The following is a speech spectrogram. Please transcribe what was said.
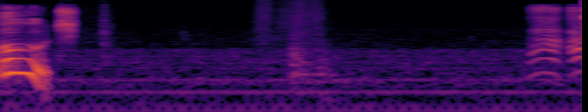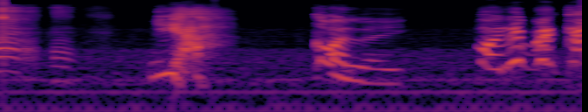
Ouch! Ja, kolej! Oj, Rebeka!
